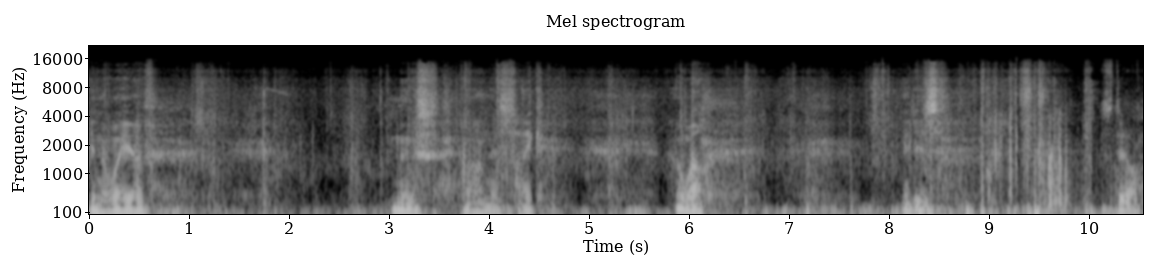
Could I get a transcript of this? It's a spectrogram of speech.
in the way of moose on this hike. Oh well, it is still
